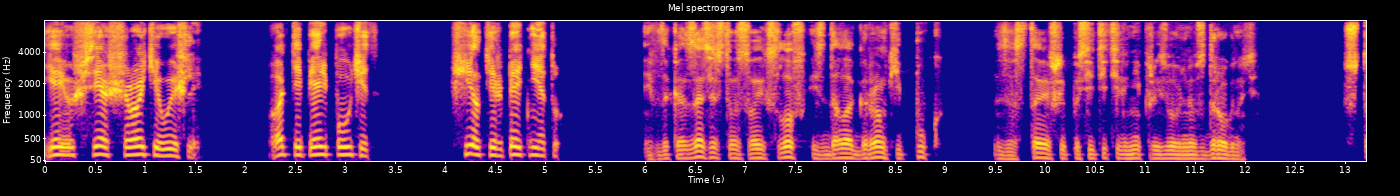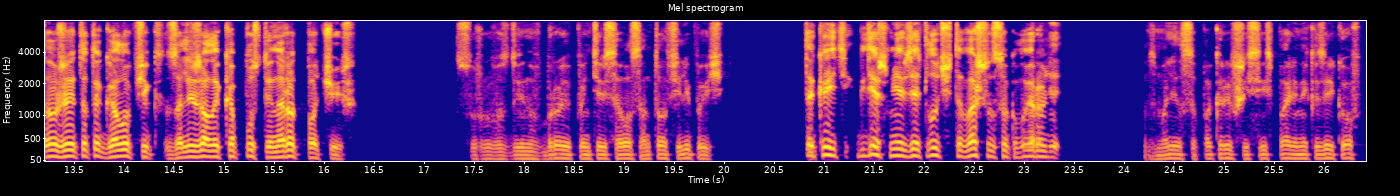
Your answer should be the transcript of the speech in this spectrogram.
Ей уж все широки вышли. Вот теперь пучит. Сил терпеть нету и в доказательство своих слов издала громкий пук, заставивший посетителей непроизвольно вздрогнуть. «Что же это ты, голубчик, залежалой капустой народ почуешь?» Сурово сдвинув брови, поинтересовался Антон Филиппович. «Так ведь где ж мне взять лучше-то, ваше высокоблагородие?» Взмолился покрывшийся испаренный Козырьков.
